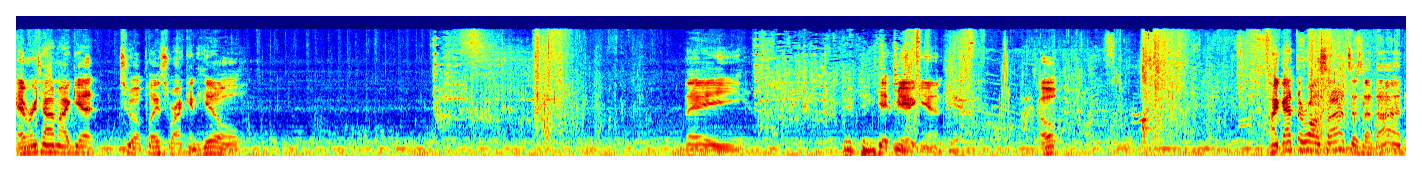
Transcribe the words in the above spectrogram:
Every time I get to a place where I can heal, they 15. hit me again. Yeah. Oh. I got the raw science as I died.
